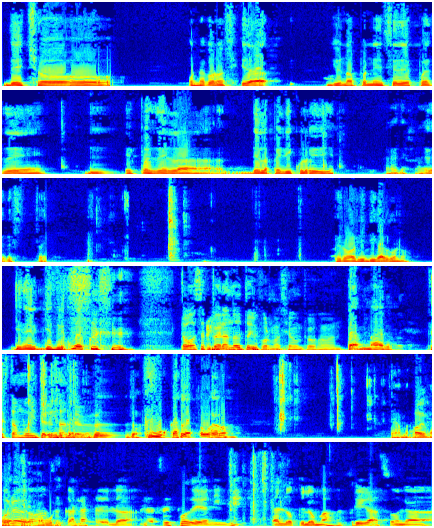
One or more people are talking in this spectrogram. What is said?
de hecho, una conocida dio una ponencia después de, de- después de la, de la película hoy día. A ver, déjame ver esta. Pero alguien diga algo, ¿no? ¿Quién es, quién es el juego? Estamos esperando tu información, pero. Está mal. Que está muy interesante, tengo que buscarla, weón. Está. Oye, Carajo, broma, weón. acá las, la, las expo de anime, o sea, lo que lo más friega son las,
